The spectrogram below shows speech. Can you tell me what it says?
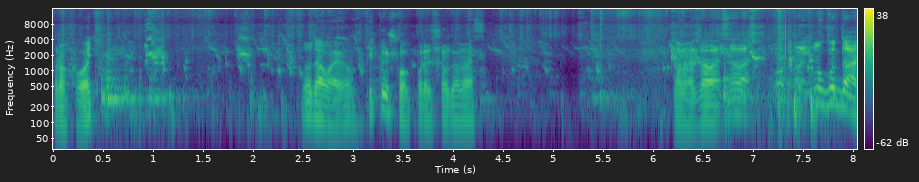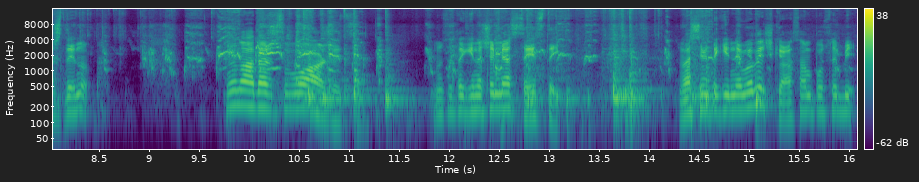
Проходь. Ну давай, петушок прийшов до нас. Давай, залазь, залазь. Ой, ну куди ж ти? Ну, ну надо ж зважитися. Ну це такий наче м'ясистий. Нас він такий невеличкий, а сам по собі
